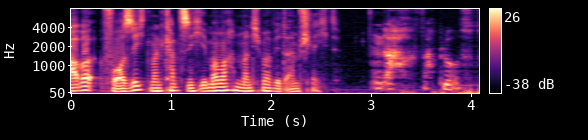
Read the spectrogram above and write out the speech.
Aber Vorsicht, man kann es nicht immer machen, manchmal wird einem schlecht. Ach, sag bloß.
